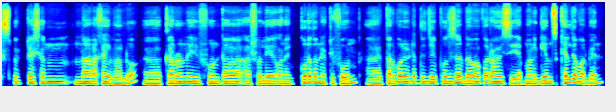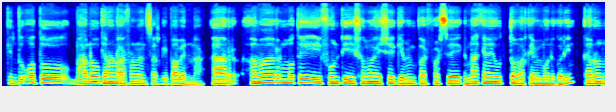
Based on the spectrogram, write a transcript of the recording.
এক্সপেকটেশন না রাখাই ভালো কারণ এই ফোনটা আসলে অনেক পুরাতন একটি ফোন। আর তারপরে এটাতে যে প্রসেসর ব্যবহার করা হয়েছে, আপনারা গেমস খেলতে পারবেন, কিন্তু অত ভালো কেননা পারফরমেন্স আর কি পাবেন না। আর আমার মতে এই ফোনটি এই সময় এসে গেমিং পারপাসে না কেনাই উত্তম আর কি আমি মনে করি। কারণ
